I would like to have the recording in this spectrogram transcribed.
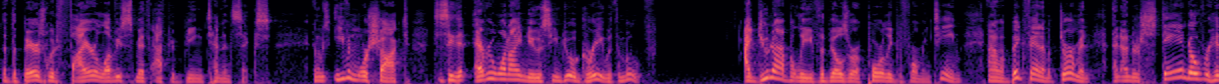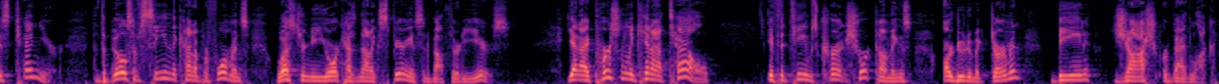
that the Bears would fire Lovie Smith after being 10 and 6, and was even more shocked to see that everyone I knew seemed to agree with the move. I do not believe the Bills are a poorly performing team, and I'm a big fan of McDermott and understand over his tenure that the Bills have seen the kind of performance Western New York has not experienced in about 30 years. Yet I personally cannot tell if the team's current shortcomings are due to McDermott, Beane, Josh, or bad luck.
